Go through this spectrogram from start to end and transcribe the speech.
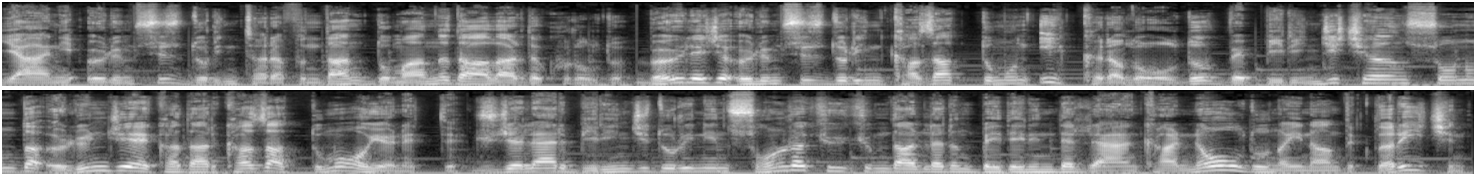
yani Ölümsüz Durin tarafından Dumanlı Dağlar'da kuruldu. Böylece Ölümsüz Durin Kazatdum'un ilk kralı oldu ve 1. çağın sonunda ölünceye kadar Kazatdum'u o yönetti. Cüceler 1. Durin'in sonraki hükümdarların bedeninde reenkarne olduğuna inandıkları için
